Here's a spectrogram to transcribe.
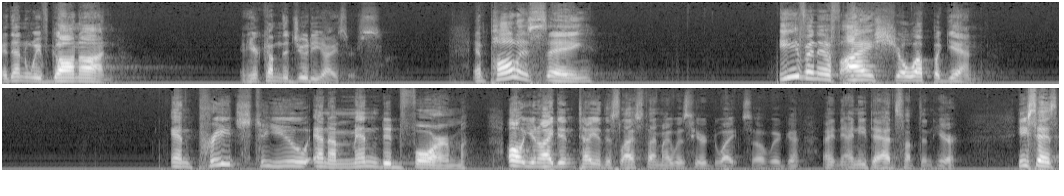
and then we've gone on. And here come the Judaizers. And Paul is saying, even if I show up again and preach to you an amended form, oh, you know, I didn't tell you this last time I was here, Dwight, so we're going I, I need to add something here. He says,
